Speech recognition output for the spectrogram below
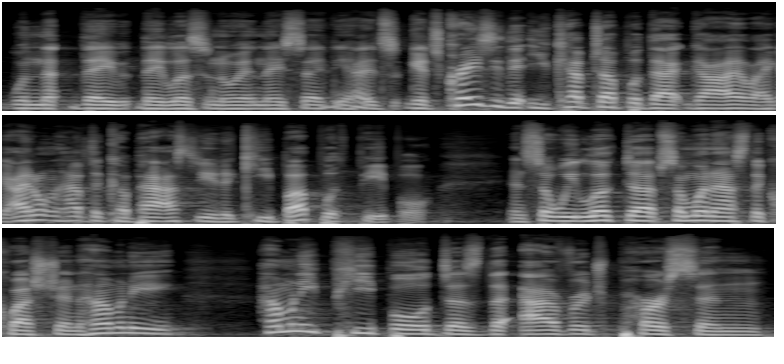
when that they they listened to it and they said, yeah, it's it's crazy that you kept up with that guy. Like I don't have the capacity to keep up with people. And so we looked up. Someone asked the question, how many how many people does the average person?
